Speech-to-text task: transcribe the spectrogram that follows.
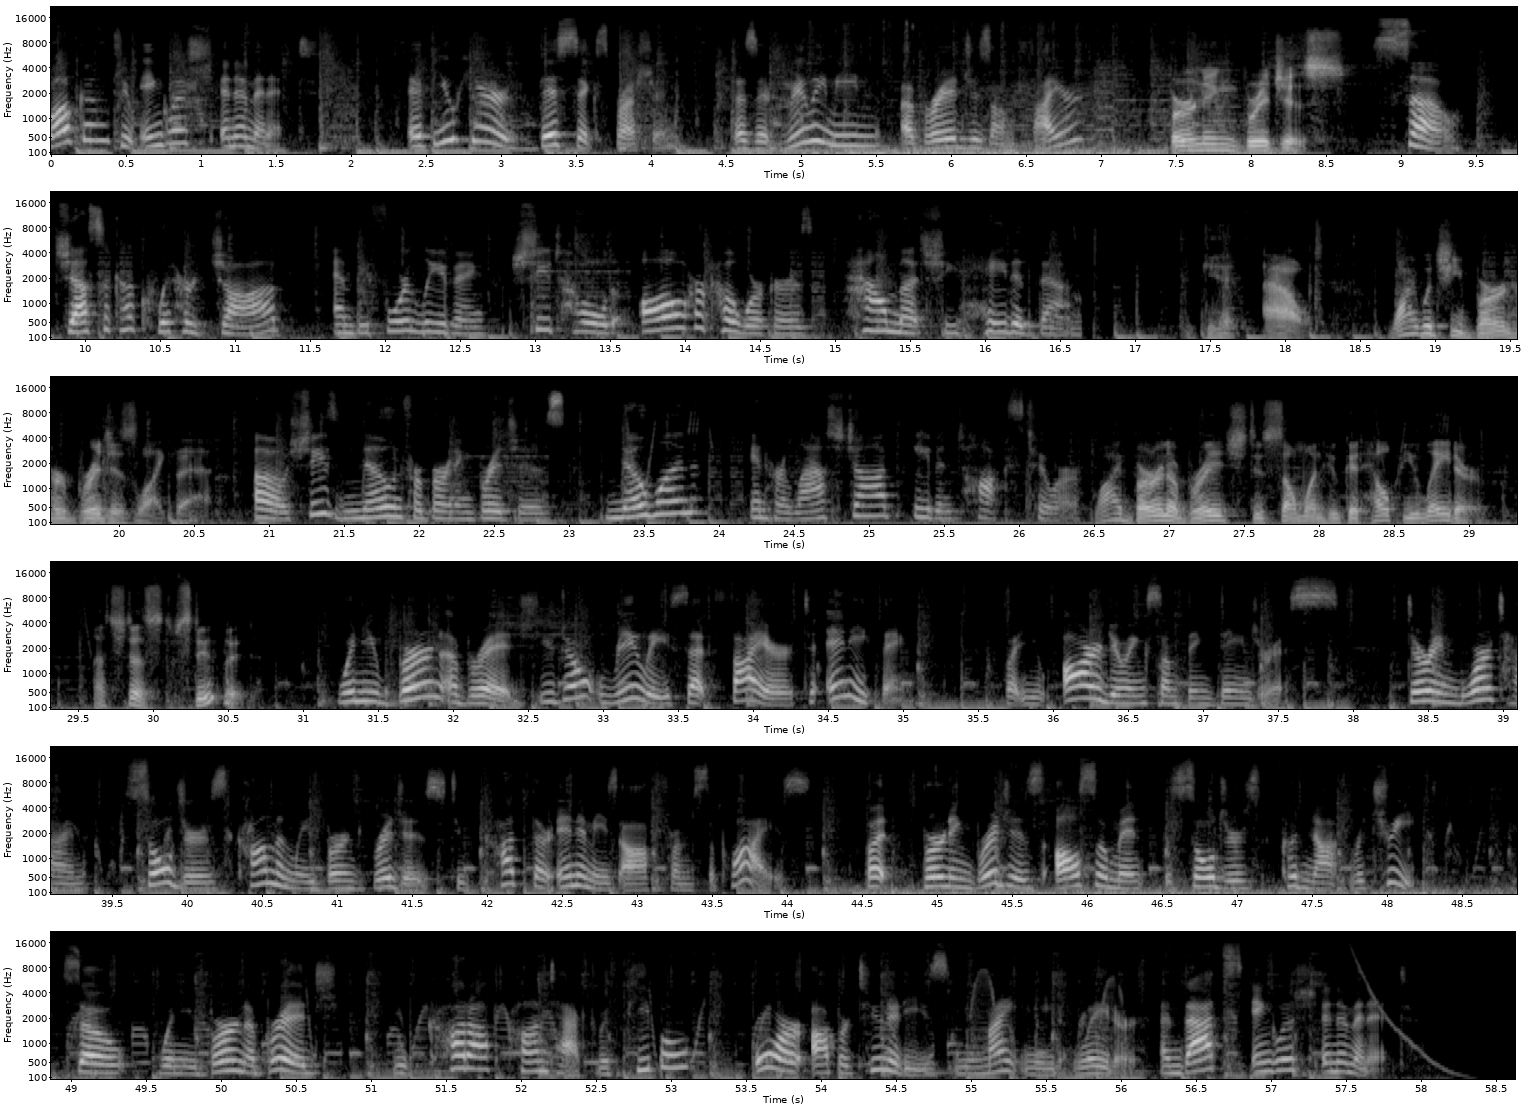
Welcome to English in a Minute. If you hear this expression, does it really mean a bridge is on fire? Burning bridges. So, Jessica quit her job, and before leaving, she told all her coworkers how much she hated them. Get out. Why would she burn her bridges like that? Oh, she's known for burning bridges. No one in her last job even talks to her. Why burn a bridge to someone who could help you later? That's just stupid. When you burn a bridge, you don't really set fire to anything, but you are doing something dangerous. During wartime, soldiers commonly burned bridges to cut their enemies off from supplies. But burning bridges also meant the soldiers could not retreat. So, when you burn a bridge, you cut off contact with people or opportunities you might need later. And that's English in a minute.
